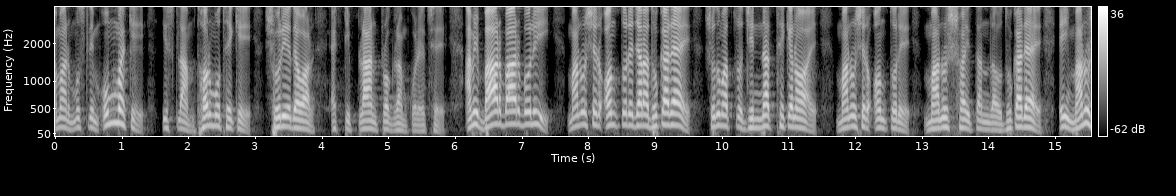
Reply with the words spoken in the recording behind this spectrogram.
আমার মুসলিম উম্মাকে ইসলাম ধর্ম থেকে সরিয়ে দেওয়ার একটি প্ল্যান প্রোগ্রাম করেছে। আমি বারবার বলি, মানুষের অন্তরে যারা ধোকা দেয়, শুধুমাত্র জিন্নাত থেকে নয়, মানুষের অন্তরে মানুষ শয়তানরাও ধোকা দেয়। এই মানুষ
